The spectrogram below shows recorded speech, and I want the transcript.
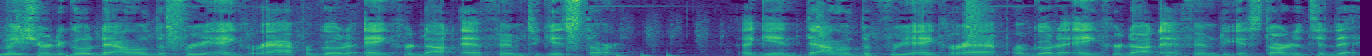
make sure to go download the free Anchor app or go to anchor.fm to get started. Again, download the free Anchor app or go to anchor.fm to get started today.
